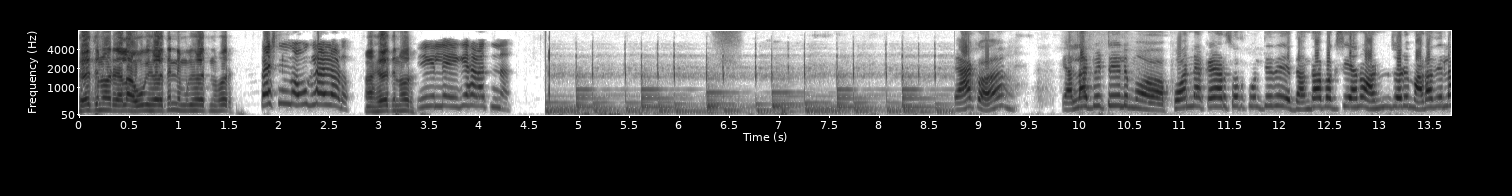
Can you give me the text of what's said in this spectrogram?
ಹೇಳ್ತೀನಿ ನೋಡ್ರಿ ಎಲ್ಲ ಹೋಗಿ ಹೇಳ್ತೀನಿ ನಿಮ್ಗೆ ಹೇಳ್ತೀನಿ ಹೋರಿ. ಫಸ್ಟ್ ನಿಮ್ಮ ಅವ್ಗ ಹೇಳೋಡು ಹಾ ಹೇಳ್ತೀನಿ ಹೋರಿ. ಈಗ ಇಲ್ಲಿ ಈಗ ಹೇಳತ್ನ. ಯಾಕೋ? ಎಲ್ಲಾ ಬಿಟ್ಟು ಇಲ್ಲಿ ಫೋನ್ ಕೈ ಆಡ್ಸೋದ್ ಕುಂತಿದಿ ದಂಧಾ ಬಗ್ಸಿ ಏನೋ ಹಣ್ಣು ಜೋಡಿ ಮಾಡೋದಿಲ್ಲ?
